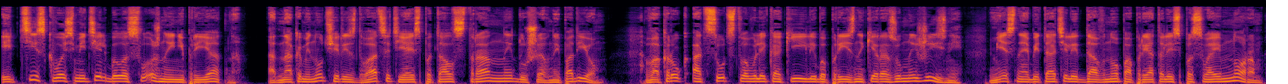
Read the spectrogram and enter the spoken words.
Идти сквозь метель было сложно и неприятно, однако минут через двадцать я испытал странный душевный подъем. Вокруг отсутствовали какие-либо признаки разумной жизни, местные обитатели давно попрятались по своим норам,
